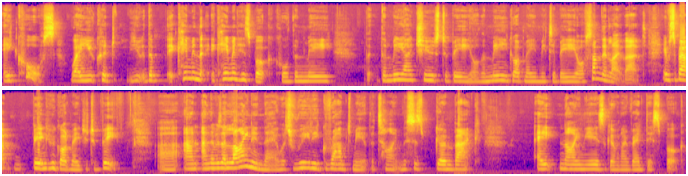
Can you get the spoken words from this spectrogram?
a course where you could you the it came in the, it came in his book called the me the, the me I choose to be or the me God made me to be or something like that. It was about being who God made you to be, uh, and and there was a line in there which really grabbed me at the time. This is going back eight, nine years ago when I read this book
